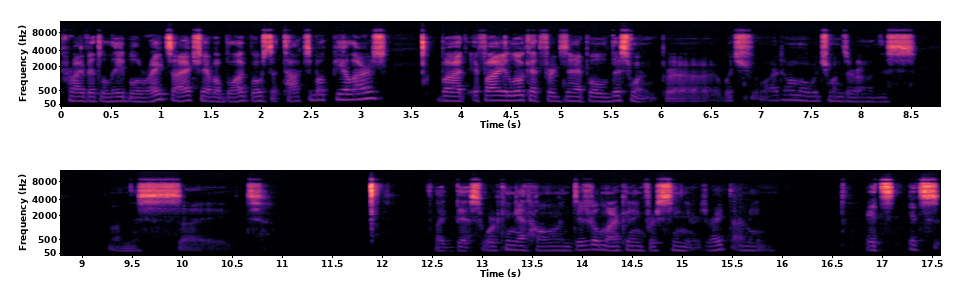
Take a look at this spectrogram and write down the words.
private label rights. I actually have a blog post that talks about PLRs but if I look at for example this one uh, which I don't know which ones are on this on this site. Like this working at home and digital marketing for seniors right? I mean it's it's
